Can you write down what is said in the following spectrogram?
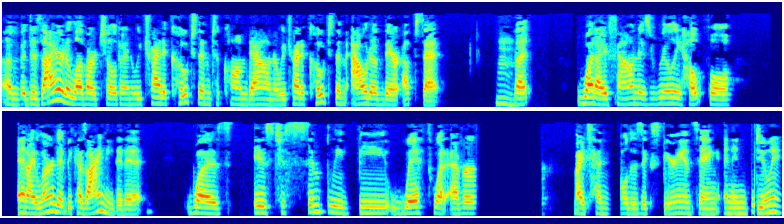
of a desire to love our children, we try to coach them to calm down or we try to coach them out of their upset. Hmm. But what I found is really helpful and I learned it because I needed it was, is to simply be with whatever my 10 year old is experiencing and in doing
